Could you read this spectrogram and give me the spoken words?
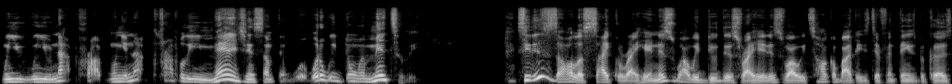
when you when you're not prop when you're not properly managing something. What, what are we doing mentally? See, this is all a cycle right here. And this is why we do this right here. This is why we talk about these different things because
